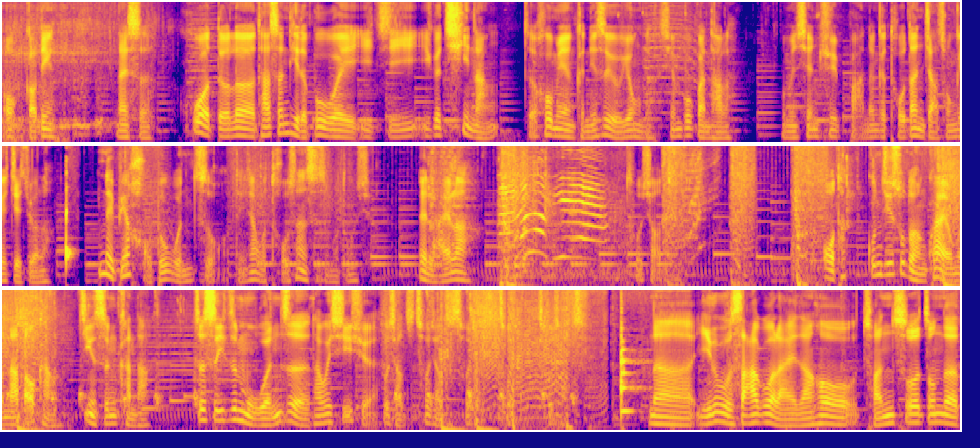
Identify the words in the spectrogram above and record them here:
哦，搞定，nice，获得了他身体的部位以及一个气囊，这后面肯定是有用的，先不管它了，我们先去把那个投弹甲虫给解决了。那边好多蚊子哦，等一下我头上是什么东西啊？哎，来了，臭小子！哦，它攻击速度很快，我们拿刀砍，近身砍它。这是一只母蚊子，它会吸血。臭小子，臭小子，臭小子，臭臭小子。那一路杀过来，然后传说中的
